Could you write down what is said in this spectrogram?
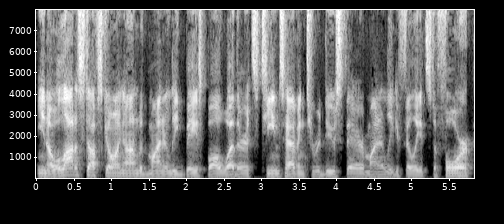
you know a lot of stuff's going on with minor league baseball. Whether it's teams having to reduce their minor league affiliates to four,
